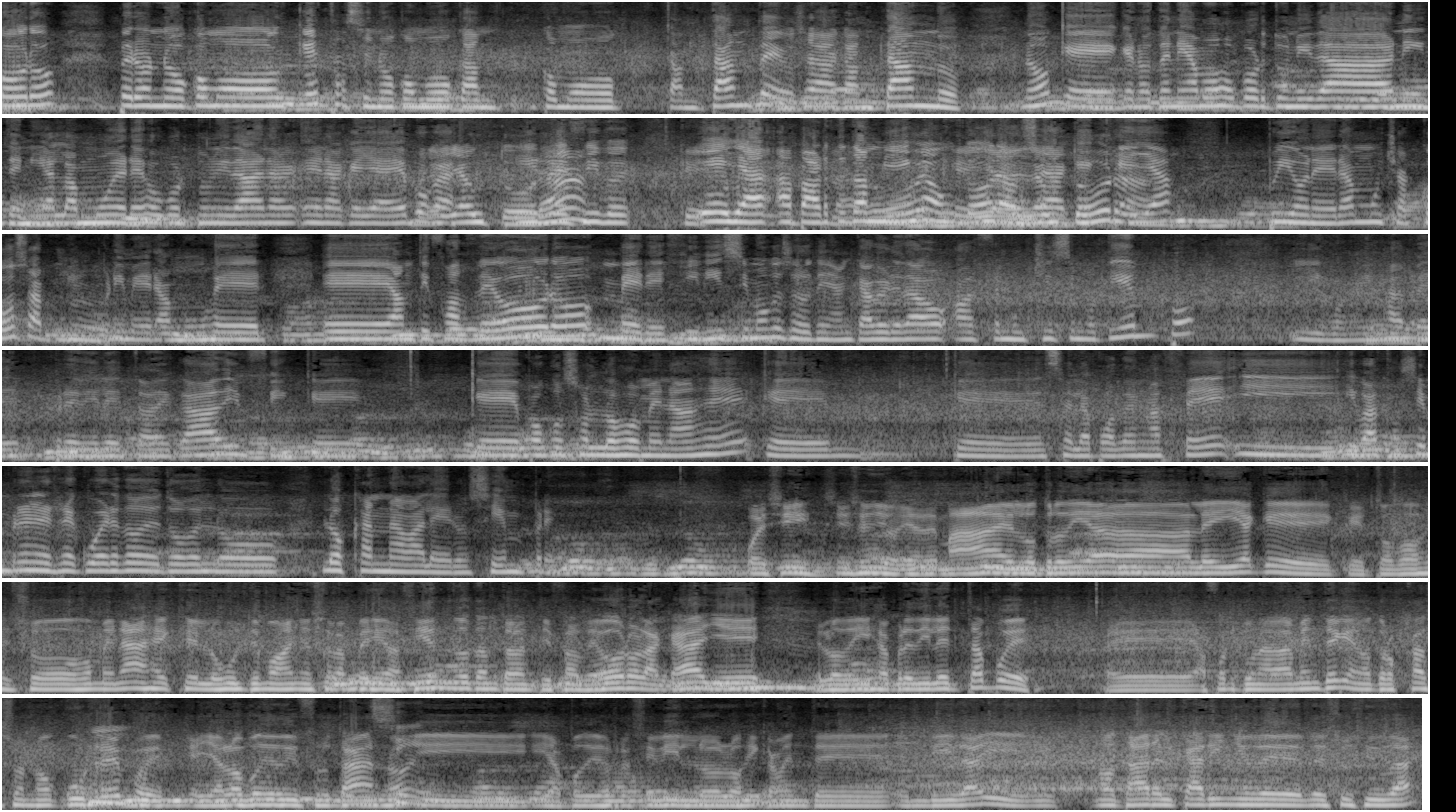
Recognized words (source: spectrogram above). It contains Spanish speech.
coro, pero no como orquesta, sino como, como cantante, o sea, cantando, ¿no? Que, no teníamos oportunidad, ni tenían las mujeres oportunidad en, aquella época. Ella autora. ella, aparte también autora, o sea, que, ella pionera en muchas cosas. Primera mujer eh, antifaz de oro, merecidísimo, que se lo tenían que haber dado hace muchísimo tiempo y bueno, hija predilecta de Cádiz, en fin, que, que pocos son los homenajes que, que se le pueden hacer y, va a estar siempre en el recuerdo de todos los, carnavaleros, siempre. Pues sí, sí señor, y además el otro día leía que, todos esos homenajes que en los últimos años se le han venido haciendo, tanto la Antifaz de Oro, la calle, lo de hija predilecta, pues eh, afortunadamente que en otros casos no ocurre, pues ella lo ha podido disfrutar ¿no? y, ha podido recibirlo lógicamente en vida y notar el cariño de su ciudad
